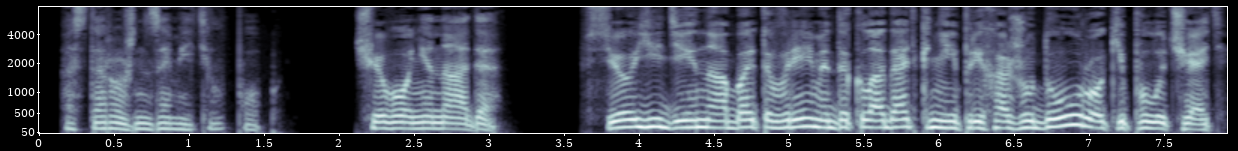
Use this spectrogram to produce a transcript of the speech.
— осторожно заметил поп. «Чего не надо? Все едино об это время докладать к ней прихожу до уроки получать.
